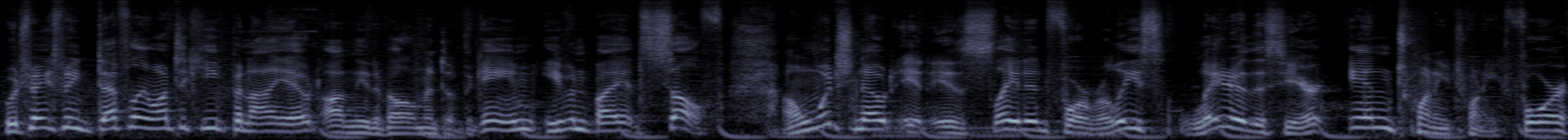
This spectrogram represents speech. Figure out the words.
which makes me definitely want to keep an eye out on the development of the game, even by itself. On which note, it is slated for release later this year in 2024,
